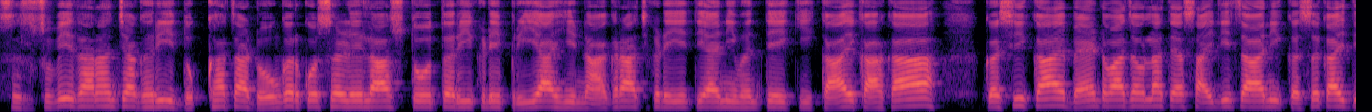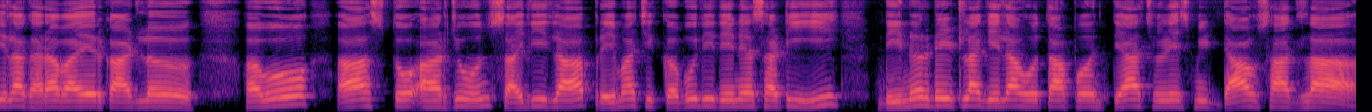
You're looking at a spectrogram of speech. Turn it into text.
सु- सुभेदारांच्या घरी दुःखाचा डोंगर कोसळलेला असतो तर इकडे प्रिया ही नागराजकडे येते आणि म्हणते की काय काका कशी काय बँड वाजवला त्या सायलीचा आणि कसं काय तिला घराबाहेर काढलं? अहो आज तो अर्जुन सायलीला प्रेमाची कबुली देण्यासाठी डिनर डेटला गेला होता पण त्याच वेळेस मी डाव साधला.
